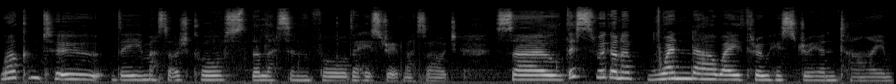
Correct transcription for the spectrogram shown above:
Welcome to the massage course, the lesson for the history of massage. So, this we're going to wend our way through history and time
